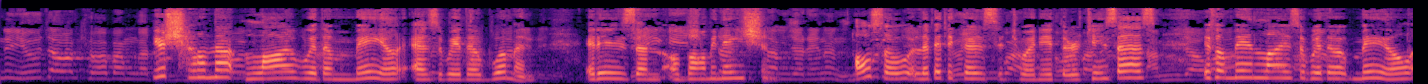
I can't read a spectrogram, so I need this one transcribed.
You shall not lie with a male as with a woman. It is an abomination. Also, Leviticus 20:13 says, If a man lies with a male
